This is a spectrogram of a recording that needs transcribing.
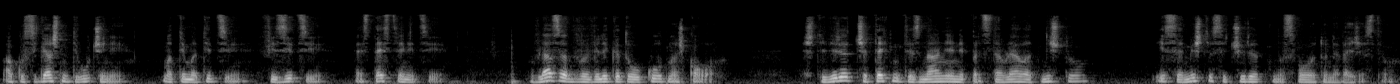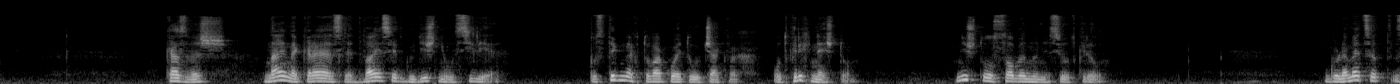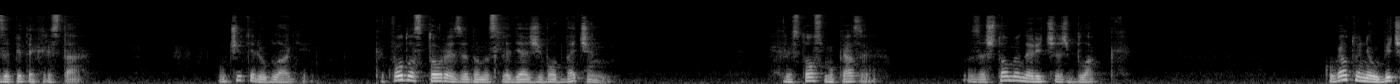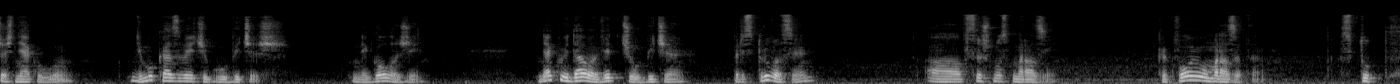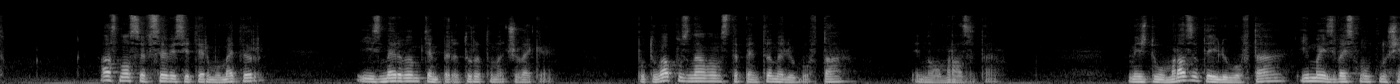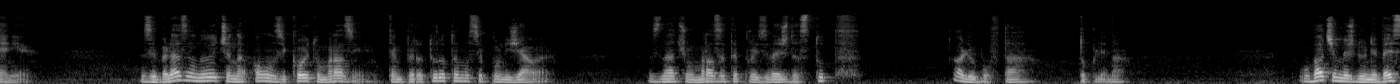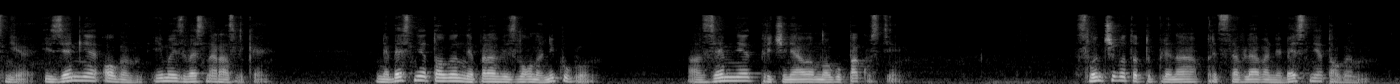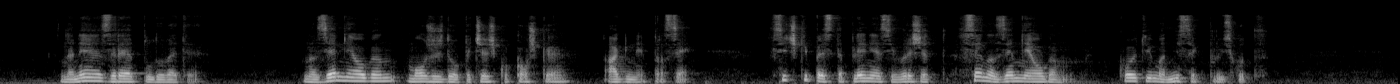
Ако сегашните учени, математици, физици, естественици, влязат в великата окултна школа, ще видят, че техните знания не представляват нищо и сами ще се чудят на своето невежество. Казваш, най-накрая след 20 годишни усилия постигнах това, което очаквах. Открих нещо. Нищо особено не си открил. Големецът запита Христа. Учителю благи, какво да сторя, за да наследя живот вечен? Христос му каза, защо ме наричаш благ? Когато не обичаш някого, не му казвай, че го обичаш. Не го лъжи. Някой дава вид, че обича, преструва се, а всъщност мрази. Какво е омразата? Студ. Аз нося в себе си термометър и измервам температурата на човека. По това познавам степента на любовта и на омразата. Между омразата и любовта има известно отношение. Забелязано е, че на онзи, който мрази, температурата му се понижава. Значи омразата произвежда студ, а любовта – топлина. Обаче между небесния и земния огън има известна разлика. Небесният огън не прави зло на никого, а земният причинява много пакости. Слънчевата топлина представлява небесният огън. На нея зреят плодовете. На земния огън можеш да опечеш кокошка, агне, прасе. Всички престъпления се вършат все на земния огън, който има нисък происход.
